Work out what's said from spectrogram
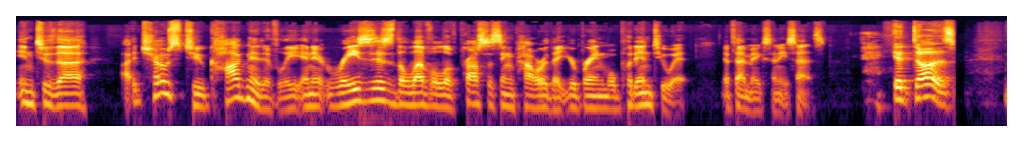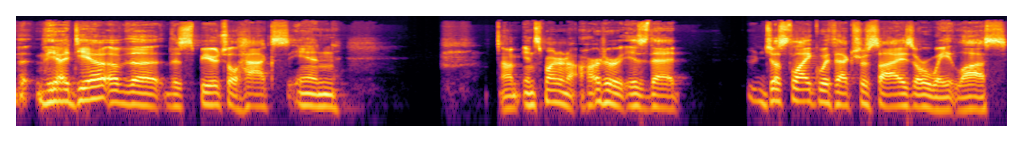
into the I chose to cognitively, and it raises the level of processing power that your brain will put into it, if that makes any sense. It does. The, the idea of the the spiritual hacks in um, in Smarter Not Harder is that just like with exercise or weight loss,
